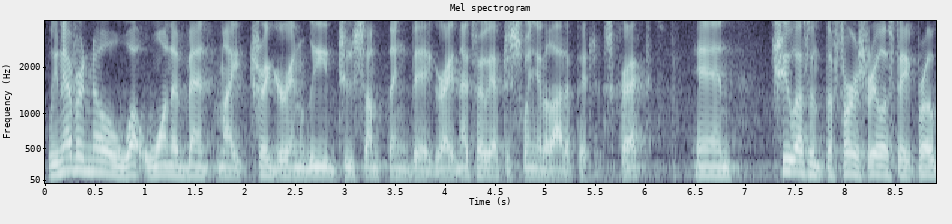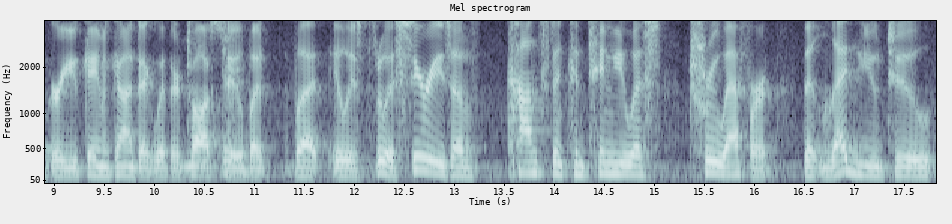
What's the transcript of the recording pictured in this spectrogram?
we never know what one event might trigger and lead to something big, right? And that's why we have to swing at a lot of pitches, correct? And she wasn't the first real estate broker you came in contact with or talked to, but but it was through a series of constant, continuous, true effort that led you to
